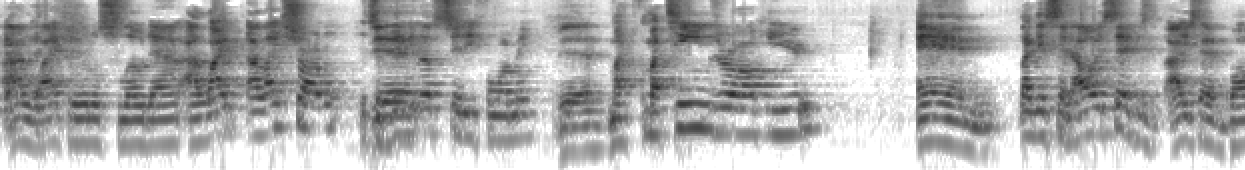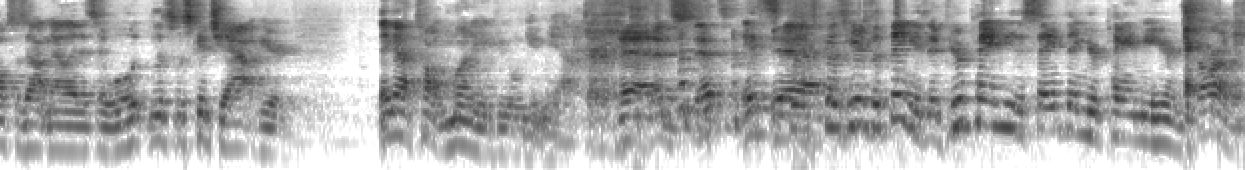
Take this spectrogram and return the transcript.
I like a little slowdown. I like I like Charlotte. It's a big enough city for me. Yeah. My my teams are all here, and like I said, I always said because I used to have bosses out in LA that said, "Well, let's let's get you out here." They gotta talk money if you're gonna get me out there. Yeah, that's that's It's yeah. because here's the thing: is if you're paying me the same thing you're paying me here in Charlotte,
